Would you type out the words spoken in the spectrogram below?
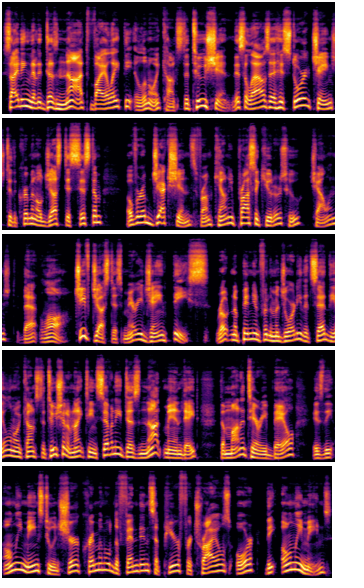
citing that it does not violate the Illinois Constitution. This allows a historic change to the criminal justice system over objections from county prosecutors who challenged that law. Chief Justice Mary Jane Theis wrote an opinion for the majority that said the Illinois Constitution of 1970 does not mandate the monetary bail is the only means to ensure criminal defendants appear for trials or the only means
